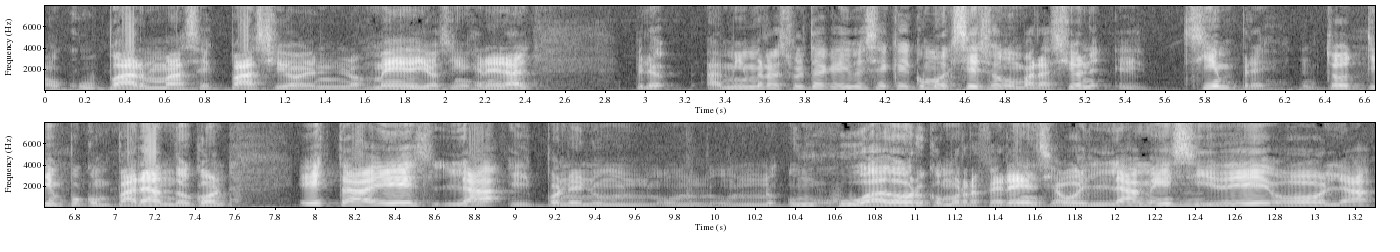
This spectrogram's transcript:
ocupar más espacio en los medios y en general, pero a mí me resulta que hay veces que hay como exceso de comparación, eh, siempre, en todo tiempo comparando con, esta es la, y ponen un, un- un- un jugador como referencia, o es la Messi de, o la...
